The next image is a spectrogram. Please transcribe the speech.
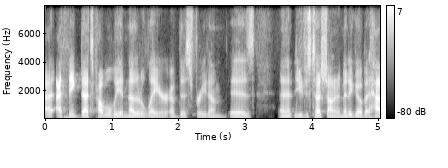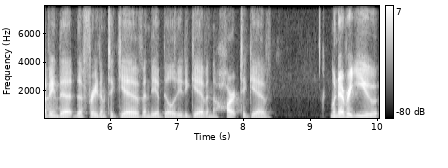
I, I think that's probably another layer of this freedom is and you just touched on it a minute ago, but having the the freedom to give and the ability to give and the heart to give, whenever you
